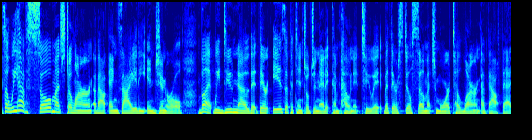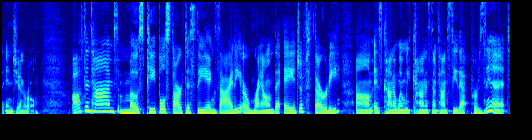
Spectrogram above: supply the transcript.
So we have so much to learn about anxiety in general, but we do know that there is a potential genetic component to it, but there's still so much more to learn about that in general. Oftentimes, most people start to see anxiety around the age of 30, um, is kind of when we kind of sometimes see that present.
